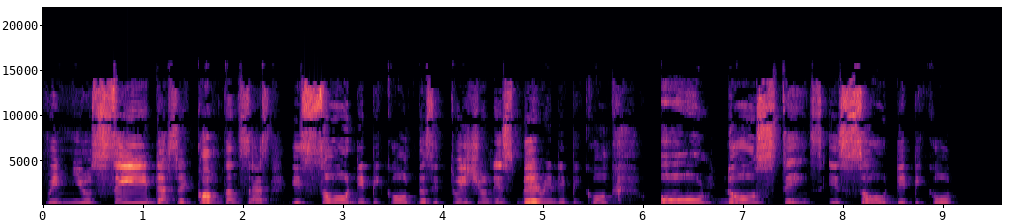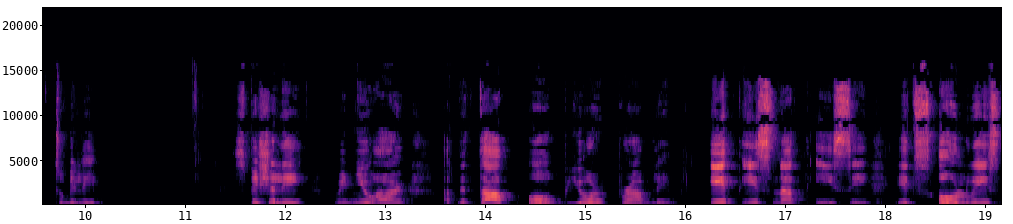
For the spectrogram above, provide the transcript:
when you see the circumstances is so difficult, the situation is very difficult. All those things is so difficult to believe. Especially when you are at the top of your problem. It is not easy. It's always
